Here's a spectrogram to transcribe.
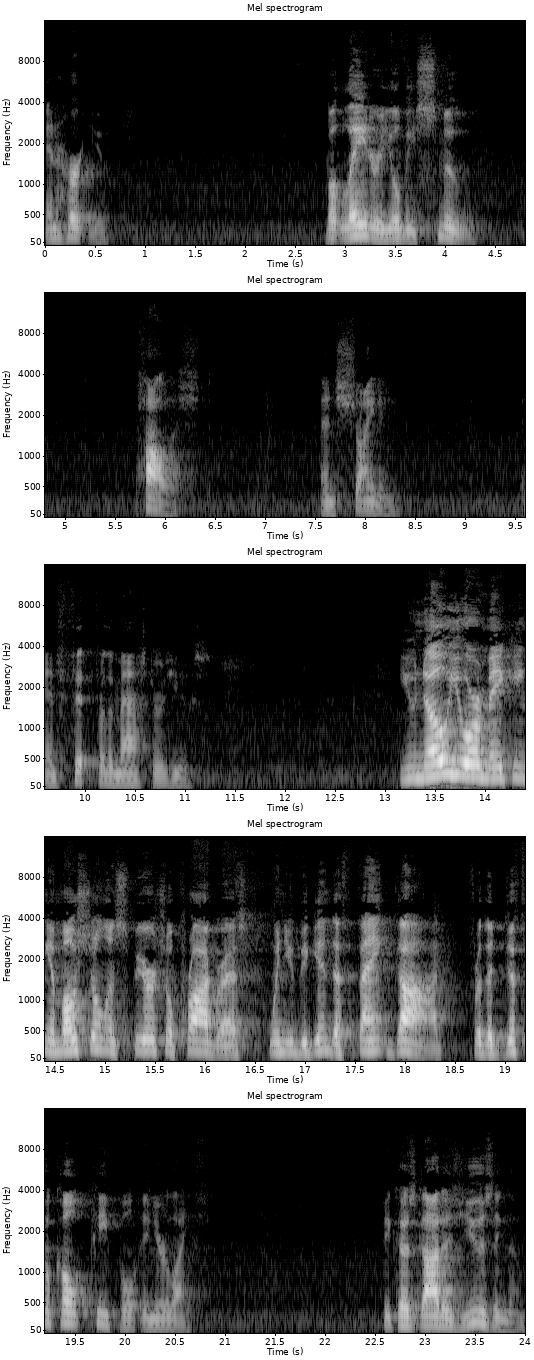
and hurt you. but later you'll be smooth, polished, and shining, and fit for the master's use. You know you are making emotional and spiritual progress when you begin to thank God for the difficult people in your life. Because God is using them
